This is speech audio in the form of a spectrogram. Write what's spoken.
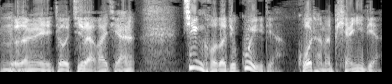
嗯有的人也就几百块钱，进口的就贵一点，国产的便宜点。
